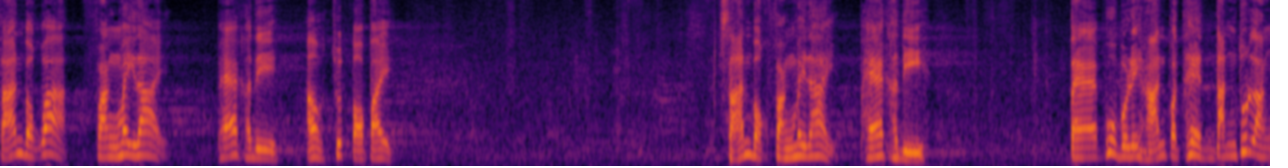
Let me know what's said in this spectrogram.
ศาลบอกว่าฟังไม่ได้ แพ้คดี เอาชุดต่อไปศาลบอกฟังไม่ได้ แพ้คดี แต่ผู้บริหารประเทศดันทุลัง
